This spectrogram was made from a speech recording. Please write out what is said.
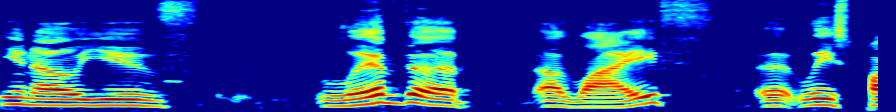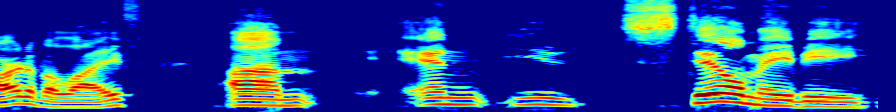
you know you've lived a, a life, at least part of a life, um, and you still maybe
